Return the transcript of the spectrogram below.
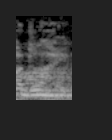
Godlike.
